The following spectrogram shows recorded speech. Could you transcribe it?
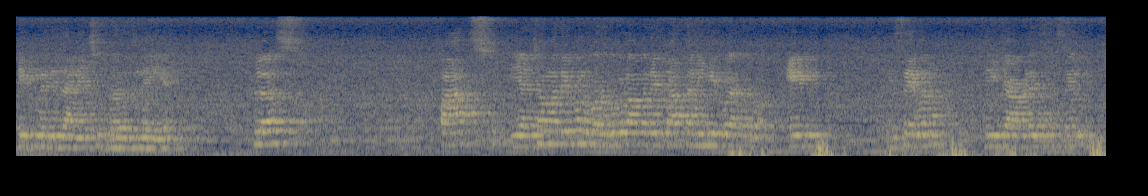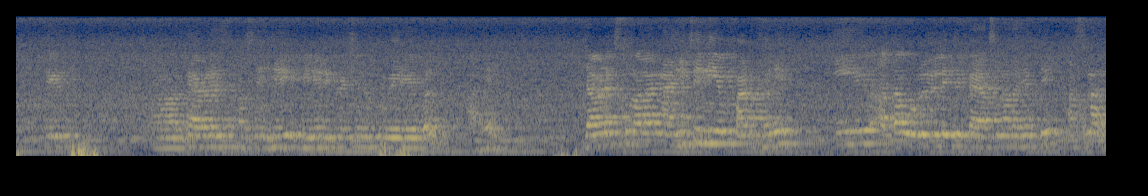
डीपमध्ये जाण्याची गरज नाही आहे प्लस पाच याच्यामध्ये पण वर्गमुळामध्ये पाच आणि हे एट सेवन ते ज्यावेळेस असेल ते त्यावेळेस असे हे लिनियर इक्वेशन व्हेरिएबल आहे. ज्यावेळेस तुम्हाला नाहीचे नियम पाठ झाले की आता उरलेले जे काय असणार आहे ते असणार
